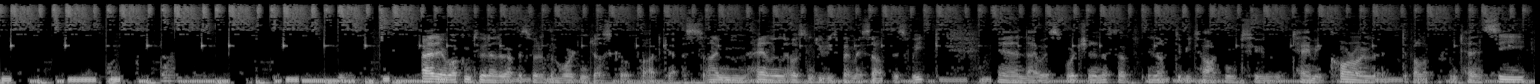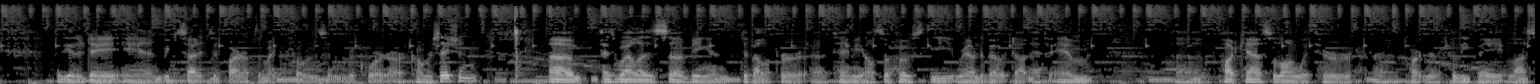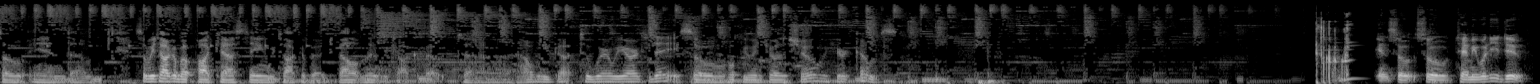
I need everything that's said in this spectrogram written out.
Hi there, welcome to another episode of the More Than Just Code podcast. I'm handling the hosting duties by myself this week, and I was fortunate enough, enough to be talking to Tammy Coron, a developer from Tennessee, the other day, and we decided to fire up the microphones and record our conversation. Um, as well as uh, being a developer, uh, Tammy also hosts the Roundabout.fm uh, podcast along with her uh, partner Felipe Laso. And um, so we talk about podcasting, we talk about development, we talk about uh, how we got to where we are today. So hope you enjoy the show. Here it comes. And so, so Tammy, what do you do?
